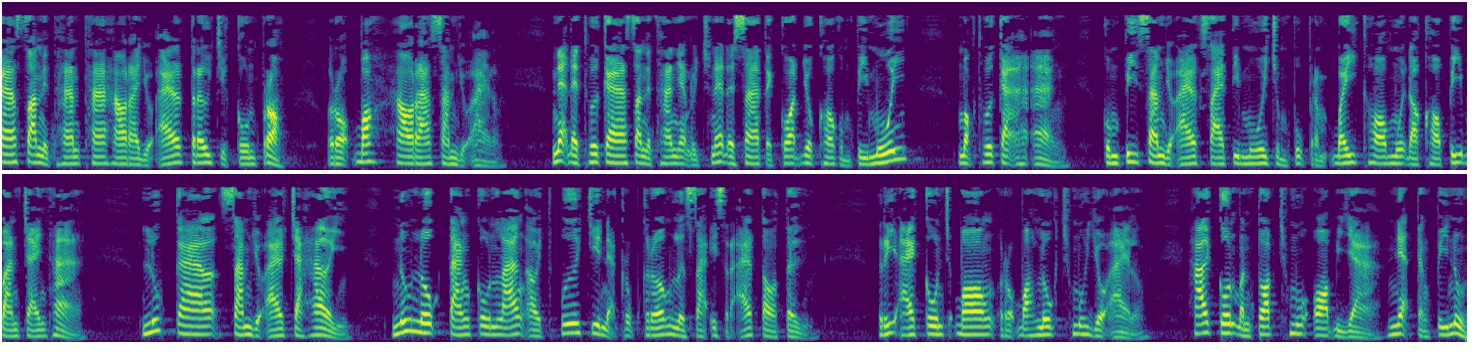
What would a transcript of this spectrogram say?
ការសន្និដ្ឋានថាហោរាយូអែលត្រូវជាកូនប្រុសរបស់ហោរាសាំយូអែលអ្នកដែលធ្វើការសន្និដ្ឋានយ៉ាងដូចនេះដោយសារតែគាត់យកខគម្ពីរមួយមកធ្វើការអះអាងគម្ពីរសាំយូអែលខ្សែទី1ចំពុក8ខ1ដល់ខ2បានចែងថាលុះកាលសាំយូអែលចាស់ហើយនោះលោកតាំងកូនឡើងឲ្យធ្វើជាអ្នកគ្រប់គ្រងលើសាសអ៊ីស្រាអែលតទៅ។ រីឯកូនច្បងរបស់លោកឈ្មោះយ៉ូអែលហើយកូនបន្ទាប់ឈ្មោះអប៊ីយ៉ាអ្នកទាំងពីរនោះ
